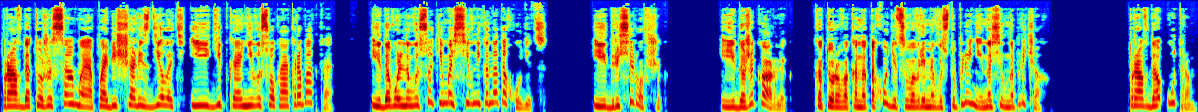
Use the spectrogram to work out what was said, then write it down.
Правда, то же самое пообещали сделать и гибкая невысокая акробатка, и довольно высокий массивный канатоходец, и дрессировщик, и даже карлик, которого канатоходец во время выступлений носил на плечах. Правда, утром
